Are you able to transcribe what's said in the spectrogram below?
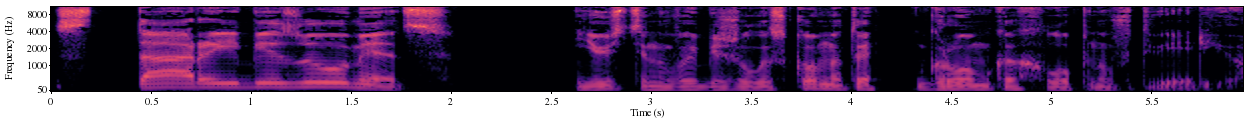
«Старый безумец!» Юстин выбежал из комнаты, громко хлопнув дверью.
